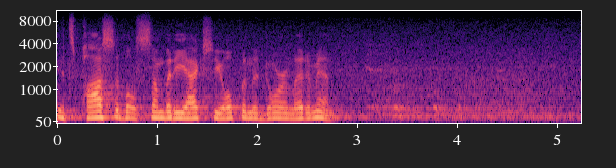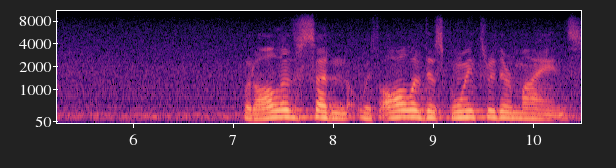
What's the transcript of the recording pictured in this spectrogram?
It's possible somebody actually opened the door and let him in. But all of a sudden, with all of this going through their minds,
